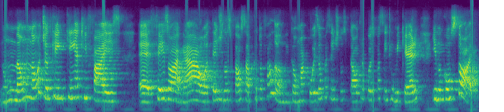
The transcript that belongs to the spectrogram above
Não, não, não adianta quem, quem aqui faz é, fez OH ou atende no hospital sabe o que eu tô falando. Então, uma coisa é um paciente no hospital, outra coisa é o paciente home care e no consultório,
